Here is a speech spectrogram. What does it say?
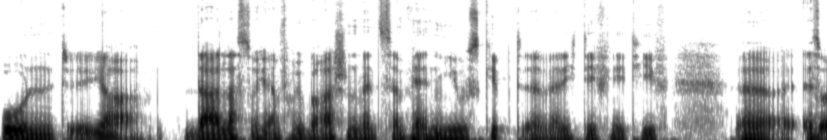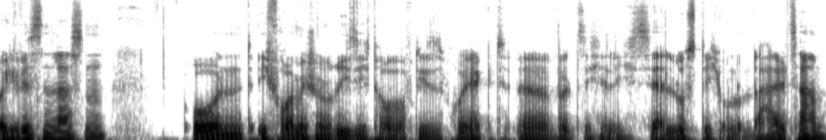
und äh, ja, da lasst euch einfach überraschen. Wenn es da mehr News gibt, äh, werde ich definitiv äh, es euch wissen lassen. Und ich freue mich schon riesig drauf auf dieses Projekt. Äh, wird sicherlich sehr lustig und unterhaltsam.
